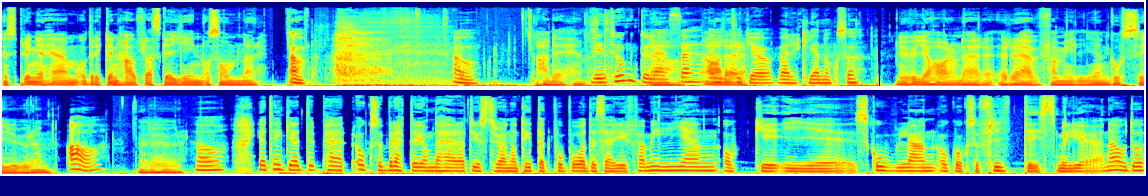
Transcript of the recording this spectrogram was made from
springer hem och dricker en halv flaska gin och somnar. Ja. Ja. Ja, det är hemskt. Det är tungt att läsa, ja, ja, det tycker jag verkligen också. Nu vill jag ha den där rävfamiljen, gosedjuren. Ja, eller hur? Ja, jag tänker att Per också berättar ju om det här att just hur han har tittat på både så i familjen och i skolan och också fritidsmiljöerna. Och då,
